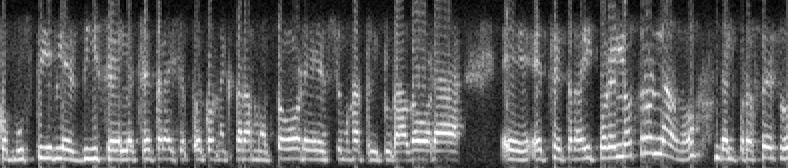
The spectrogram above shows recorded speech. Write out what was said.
combustibles, diésel, etcétera, y se puede conectar a motores, una trituradora, eh, etcétera. Y por el otro lado del proceso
